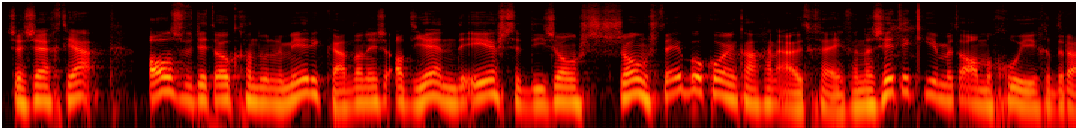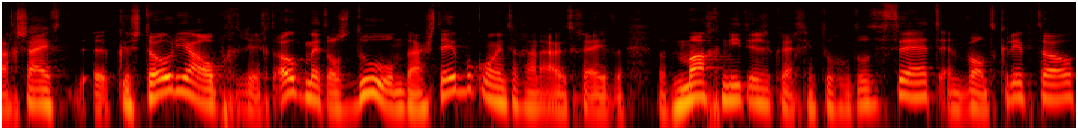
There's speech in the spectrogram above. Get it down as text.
Zij zegt, ja, als we dit ook gaan doen in Amerika, dan is Adyen de eerste die zo'n stablecoin kan gaan uitgeven. En dan zit ik hier met al mijn goede gedrag. Zij heeft eh, Custodia opgericht, ook met als doel om daar stablecoin te gaan uitgeven. Dat mag niet en ze krijgt geen toegang tot de Fed en want crypto.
